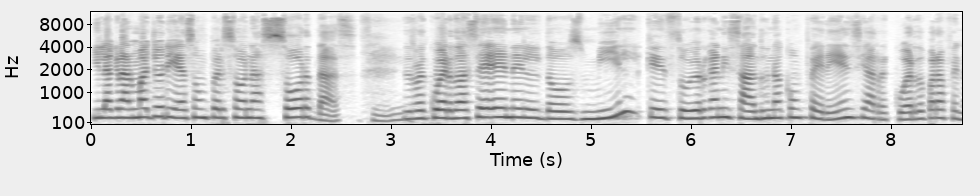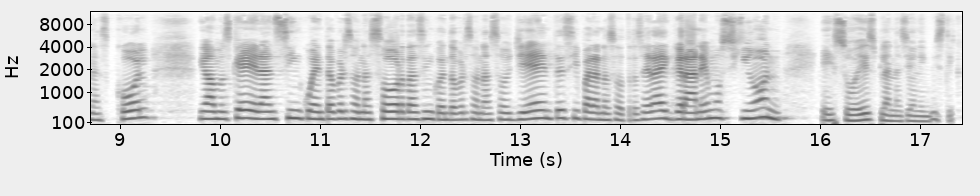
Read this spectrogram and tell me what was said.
y la gran mayoría son personas sordas. Recuerdo hace en el 2000 que estuve organizando una conferencia, recuerdo para FENASCOL digamos que eran 50 personas sordas, 50 personas oyentes y para nosotros era de gran emoción. Eso es planación lingüística.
